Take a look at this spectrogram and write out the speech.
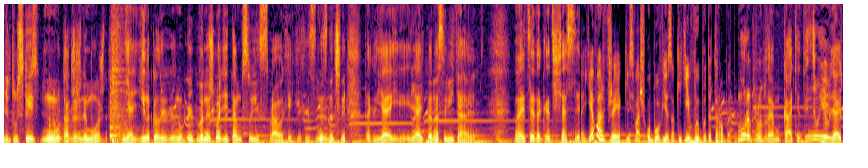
Відпустись, ну так же ж не можна. Ні, інколи ну, вони ж ходять там в своїх справах якихось незначних. Так я лялько на собі тягаю. Ой, це таке щастя. Та Є ваш вже якийсь ваш обов'язок, який ви будете робити? Море проблем, Катя, ти не уявляєш.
